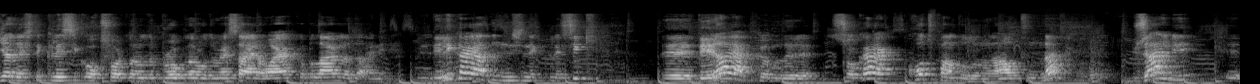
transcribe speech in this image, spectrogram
Ya da işte klasik Oxford'lar olur, Brog'lar olur vesaire o ayakkabılarla da hani gündelik hayatının içinde klasik e, deri ayakkabıları sokarak kot pantolonun altında güzel bir e,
